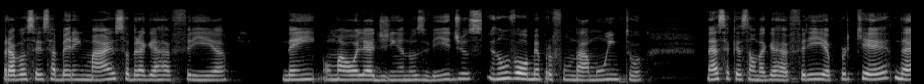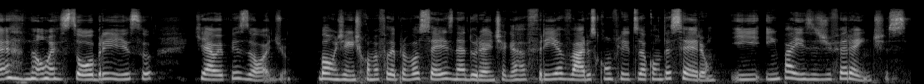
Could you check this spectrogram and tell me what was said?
para vocês saberem mais sobre a Guerra Fria, deem uma olhadinha nos vídeos. Eu não vou me aprofundar muito nessa questão da Guerra Fria, porque, né, não é sobre isso que é o episódio. Bom, gente, como eu falei para vocês, né, durante a Guerra Fria, vários conflitos aconteceram e em países diferentes.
